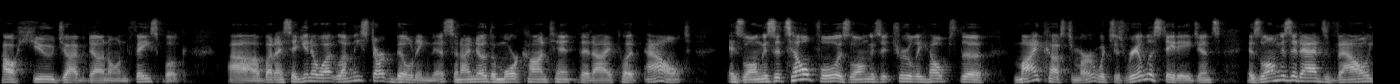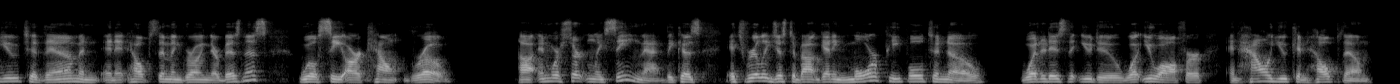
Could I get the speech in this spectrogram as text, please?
how huge I've done on Facebook. Uh, but I said, you know what? Let me start building this. And I know the more content that I put out, as long as it's helpful, as long as it truly helps the my customer, which is real estate agents, as long as it adds value to them and, and it helps them in growing their business, we'll see our count grow. Uh, and we're certainly seeing that because it's really just about getting more people to know what it is that you do, what you offer, and how you can help them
